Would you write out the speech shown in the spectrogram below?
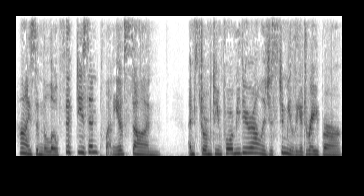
highs in the low 50s and plenty of sun. I'm Storm Team 4 meteorologist Amelia Draper.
